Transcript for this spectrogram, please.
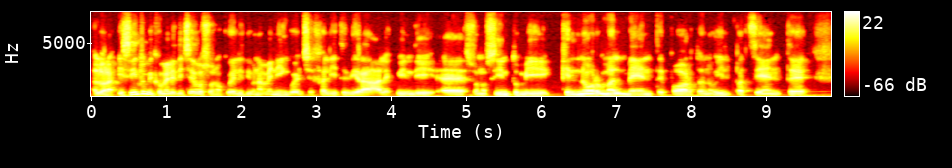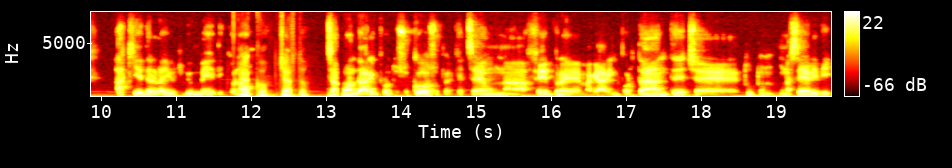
Allora, i sintomi, come le dicevo, sono quelli di una meningoencefalite virale, quindi eh, sono sintomi che normalmente portano il paziente a chiedere l'aiuto di un medico. No? Ecco, certo. Facciamo andare in pronto soccorso perché c'è una febbre magari importante, c'è tutta un, una serie di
